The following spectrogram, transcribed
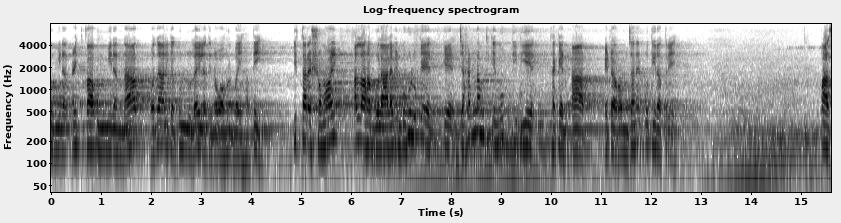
উমিনান ইতকা উম্মিনান নার ওয়াদালিকা কুল্লু লাইলাতিন রাওয়াহুল বাইহাকি ইফতারের সময় আল্লাহ রাব্বুল আলামিন বহু লোকেরকে জাহান্নাম থেকে মুক্তি দিয়ে থাকেন। আর এটা রমজানের প্রতি রাত্রে পাঁচ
